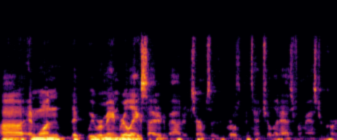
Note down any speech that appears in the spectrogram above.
uh, and one that we remain really excited about in terms of the growth potential it has for Mastercard.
